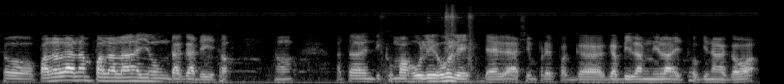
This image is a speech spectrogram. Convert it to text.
So palala ng palala yung daga dito, no? At ah, hindi ko mahuli-huli dahil ah, siyempre pag ah, gabi lang nila ito ginagawa.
